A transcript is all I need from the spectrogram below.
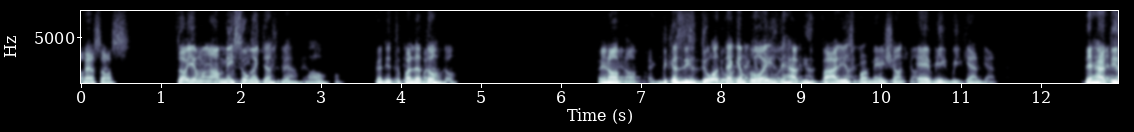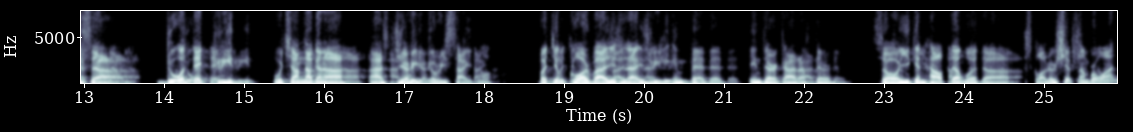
pesos. So yung mga may sungay dyan, sabi niya, wow, ganito pala to. You know, because these dual tech employees, they have these values formation every weekend. They have this uh, dual tech creed, which I'm not gonna ask Jerry to recite. No? But yung core values na is really embedded in their character. So you can help them with uh, scholarships, number one,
